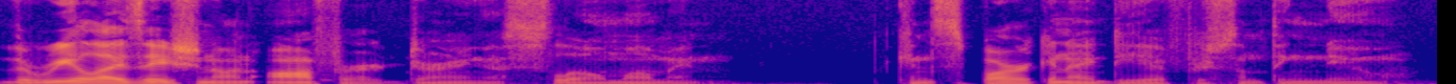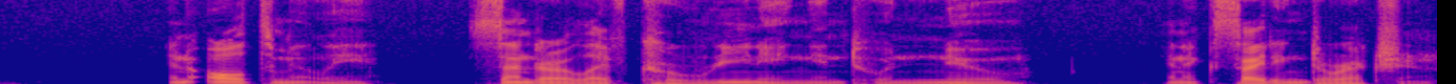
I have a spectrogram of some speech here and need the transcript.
The realization on offer during a slow moment can spark an idea for something new, and ultimately send our life careening into a new and exciting direction.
